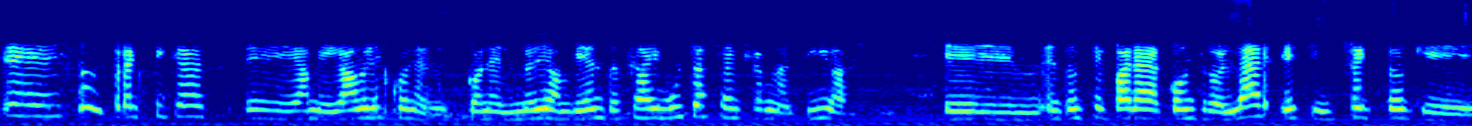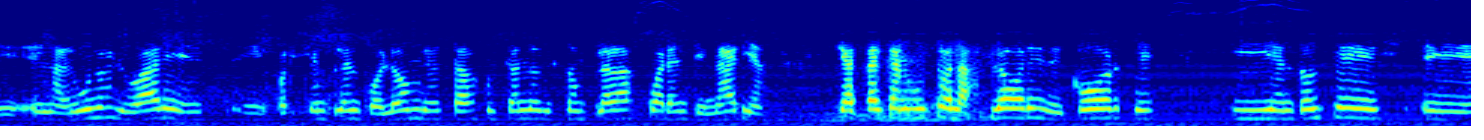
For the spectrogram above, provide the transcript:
eh, son prácticas eh, amigables con el, con el medio ambiente, o sea, hay muchas alternativas. Eh, entonces, para controlar este insecto que en algunos lugares, eh, por ejemplo en Colombia, estaba escuchando que son plagas cuarentenarias, que atacan mucho las flores de corte, y entonces eh,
